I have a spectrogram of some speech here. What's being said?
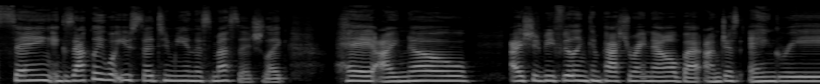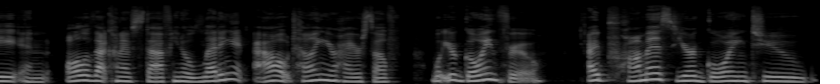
saying exactly what you said to me in this message, like, hey, I know I should be feeling compassion right now, but I'm just angry and all of that kind of stuff. You know, letting it out, telling your higher self what you're going through. I promise you're going to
